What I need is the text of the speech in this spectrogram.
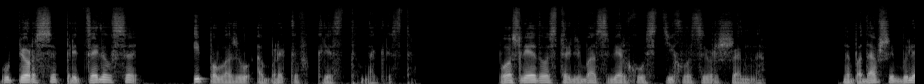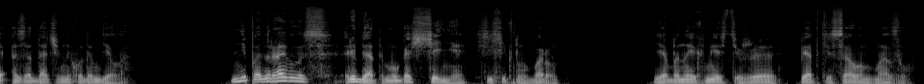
Уперся, прицелился и положил Абреков крест-накрест. После этого стрельба сверху стихла совершенно. Нападавшие были озадачены ходом дела. — Не понравилось ребятам угощение, — хихикнул барон. Я бы на их месте уже пятки салом мазал.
